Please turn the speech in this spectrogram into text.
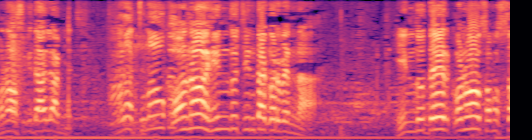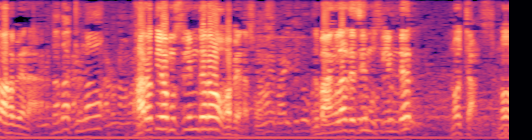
কোনো অসুবিধা হলে আমি আছি কোন হিন্দু চিন্তা করবেন না। হিন্দুদের কোনো সমস্যা হবে না। দাদা ভারতীয় মুসলিমদেরও হবে না সমস্যা। বাংলাদেশি মুসলিমদের নো চান্স নো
